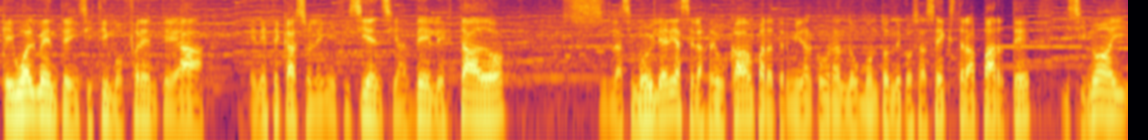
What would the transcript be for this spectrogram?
que igualmente, insistimos, frente a, en este caso, la ineficiencia del Estado, las inmobiliarias se las rebuscaban para terminar cobrando un montón de cosas extra aparte, y si no hay,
